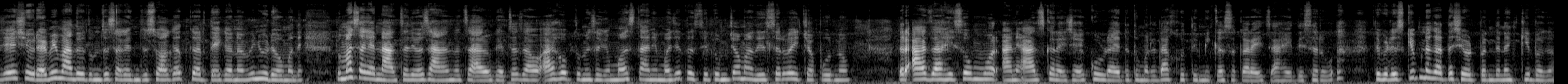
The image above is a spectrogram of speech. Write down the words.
जय शिवराय. मी माधव तुमचं सगळ्यांचं स्वागत करते एका नवीन व्हिडिओमध्ये. तुम्हा सगळ्यांना आजचा दिवस आनंदाचा आरोग्याचा जाऊ आय होप तुम्ही सगळे मस्त आणि मजेत असतील. तुमच्यामधील सर्व इच्छा पूर्ण. तर आज आहे सोमवार आणि आज करायचे आहे कुरडाई. तर तुम्हाला दाखवते मी कसं करायचं आहे ते सर्व. तर व्हिडिओ स्किप न करता शेवटपर्यंत नक्की बघा.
